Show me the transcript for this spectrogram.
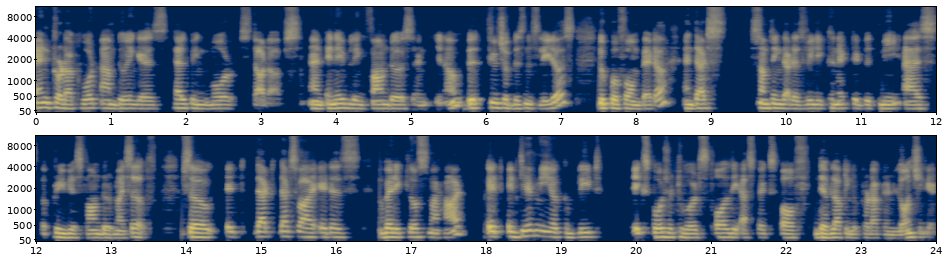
end product what i'm doing is helping more startups and enabling founders and you know future business leaders to perform better. And that's something that is really connected with me as a previous founder myself. So it that that's why it is very close to my heart. It it gave me a complete exposure towards all the aspects of developing a product and launching it.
